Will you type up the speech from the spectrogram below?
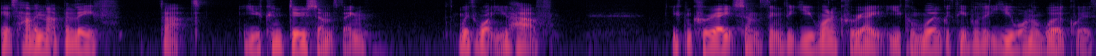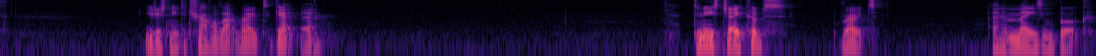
It's having that belief that you can do something with what you have. You can create something that you want to create. You can work with people that you want to work with. You just need to travel that road to get there. Denise Jacobs wrote an amazing book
